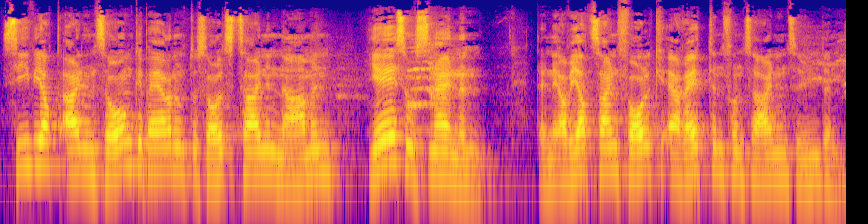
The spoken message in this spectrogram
sie wird einen Sohn gebären und du sollst seinen Namen Jesus nennen, denn er wird sein Volk erretten von seinen Sünden.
